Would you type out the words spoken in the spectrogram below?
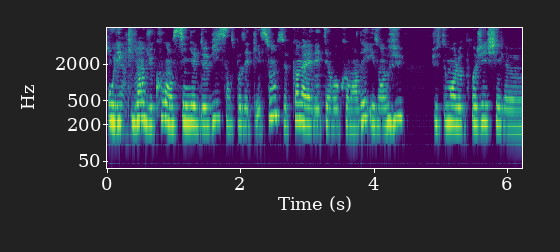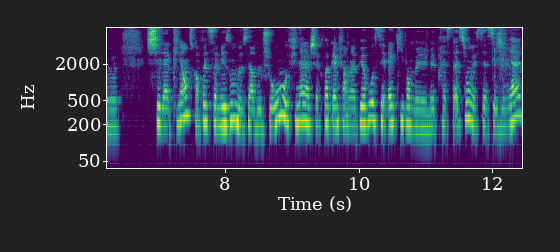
Où les clients, du coup, ont signé le devis sans se poser de questions. Parce que comme elle avait été recommandée, ils ont vu justement le projet chez, le, chez la cliente, parce qu'en fait sa maison me sert de showroom. Au final, à chaque fois qu'elle fait un apéro, c'est elle qui vend mes, prestations et ça c'est génial.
